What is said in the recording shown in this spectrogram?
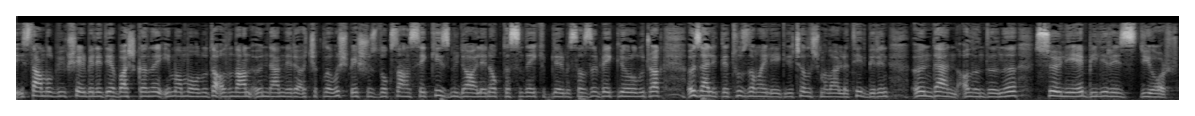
İstanbul Büyükşehir Belediye Başkanı İmamoğlu da alınan önlemleri açıklamış. 598 müdahale noktasında ekiplerimiz hazır bekliyor olacak. Özellikle tuzlama ile ilgili çalışmalarla tedbirin önden alındığını söyleyebiliriz diyor.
